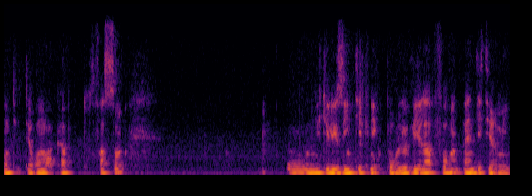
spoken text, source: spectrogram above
entités remarquables. De toute façon, on utilise une technique pour lever la forme indéterminée.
